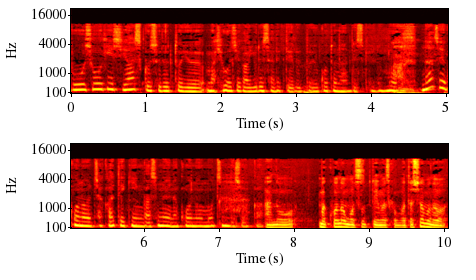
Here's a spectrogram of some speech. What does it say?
肪を消費しやすくするという、まあ、表示が許されているということなんですけれども、はい、なぜこの茶化テキンがそのような効能を持つんでしょうか？あの、まあ、効能を持つといいますか私どもの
